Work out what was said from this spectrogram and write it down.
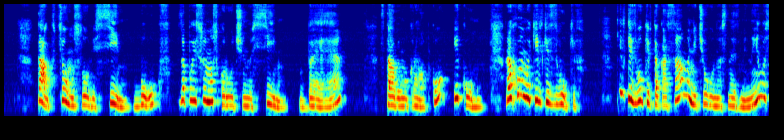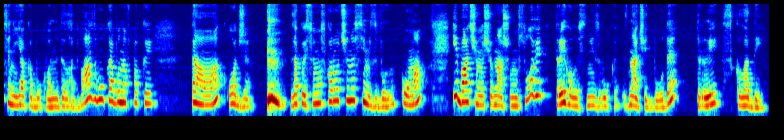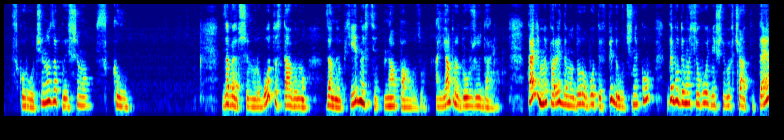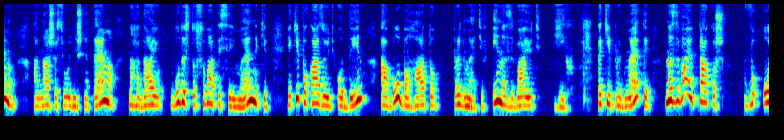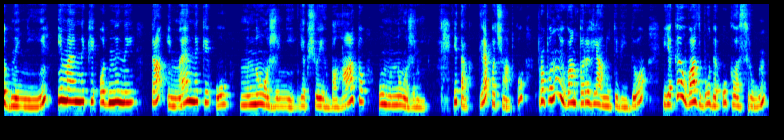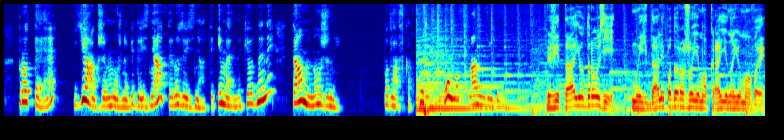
Так, в цьому слові 7 букв. Записуємо скорочено 7Б. Ставимо крапку і кому. Рахуємо кількість звуків. Кількість звуків така сама, нічого у нас не змінилося, ніяка буква не дала два звуки або навпаки. Так, отже, записуємо скорочено 7 з кома, і бачимо, що в нашому слові три голосні звуки. Значить, буде три склади. Скорочено запишемо скл. Завершуємо роботу, ставимо за необхідності на паузу, а я продовжую далі. Далі ми перейдемо до роботи в підручнику, де будемо сьогоднішньо вивчати тему, а наша сьогоднішня тема, нагадаю, буде стосуватися іменників, які показують один або багато предметів і називають їх. Такі предмети називають також в однині іменники однини та іменники у множині, якщо їх багато у множині. І так, для початку пропоную вам переглянути відео, яке у вас буде у Classroom, про те, як же можна відрізняти, розрізняти іменники однини та множини. Будь ласка, плану відео. Вітаю, друзі! Ми й далі подорожуємо країною мови.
